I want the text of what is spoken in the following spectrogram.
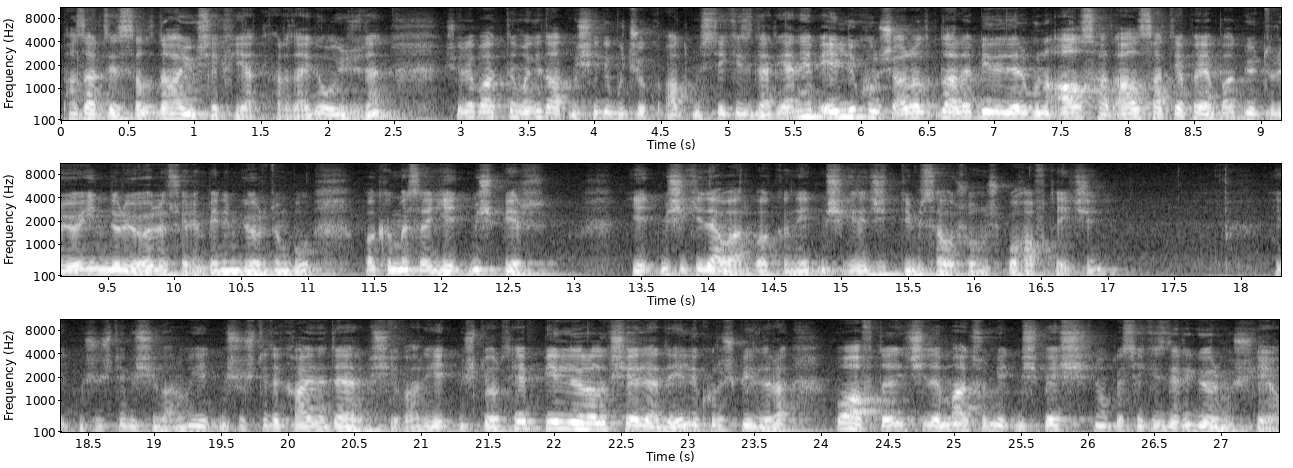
Pazartesi salı daha yüksek fiyatlardaydı o yüzden. Şöyle baktığım vakit 67,5 68'ler yani hep 50 kuruş aralıklarla birileri bunu al sat al sat yapa yapa götürüyor indiriyor öyle söyleyeyim. Benim gördüğüm bu. Bakın mesela 71 72'de var bakın 72'de ciddi bir savaş olmuş bu hafta için. 73'te bir şey var mı? 73'te de kayda değer bir şey var. 74 hep 1 liralık şeylerde 50 kuruş 1 lira. Bu hafta içi de maksimum 75.8'leri görmüş şey o.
